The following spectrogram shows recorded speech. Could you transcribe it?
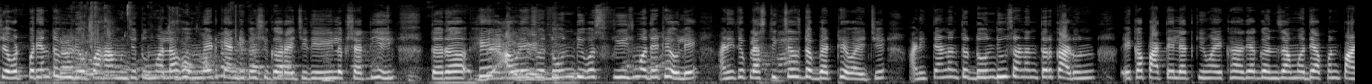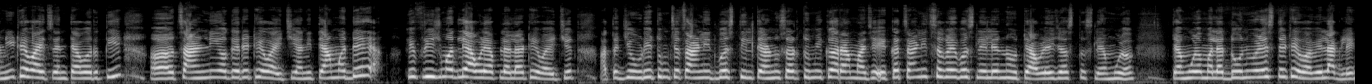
शेवटपर्यंत व्हिडिओ पहा म्हणजे तुम्हाला होममेड कॅन्डी कशी करायची तेही लक्षात येईल. तर अ, हे आवळे जे दोन दिवस फ्रीजमध्ये ठेवले आणि ते प्लास्टिकच्याच डब्यात ठेवायचे. आणि त्यानंतर दोन दिवसानंतर काढून एका पातेल्यात किंवा एखाद्या गंजामध्ये आपण पाणी ठेवायचं आणि त्यावरती अ, चाळणी वगैरे ठेवायची आणि त्यामध्ये हे फ्रीजमधले आवळे आपल्याला ठेवायचे आता जेवढे तुमच्या चाळणीत बसतील त्यानुसार तुम्ही करा. माझे एका चाळणीत सगळे बसलेले नव्हते आवळे जास्त असल्यामुळं. त्यामुळं मला दोन वेळेस ते ठेवावे लागले.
